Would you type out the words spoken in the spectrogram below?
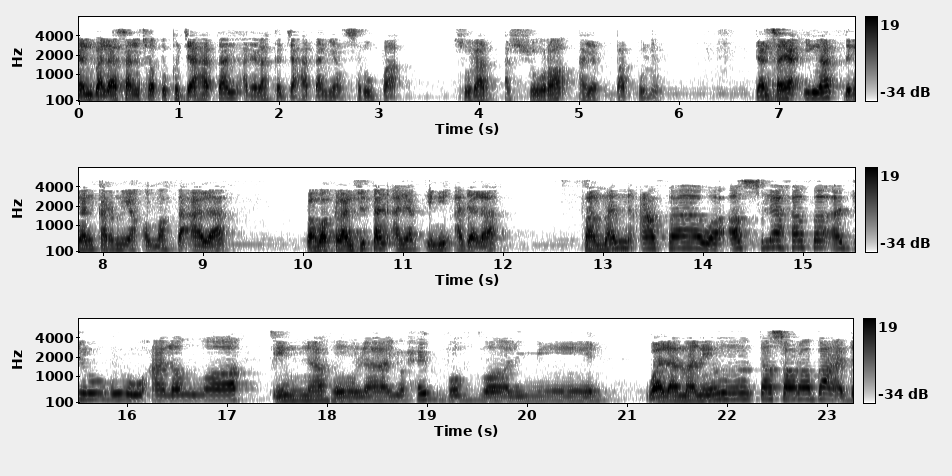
Dan balasan suatu kejahatan adalah kejahatan yang serupa surat Asy-Syura ayat 40. Dan saya ingat dengan karunia Allah Ta'ala bahwa kelanjutan ayat ini adalah فَمَنْ عَفَى وَأَصْلَحَ فَأَجْرُهُ عَلَى اللَّهِ إِنَّهُ لَا يُحِبُّ الظَّالِمِينَ وَلَمَنِ انْتَصَرَ بَعْدَ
